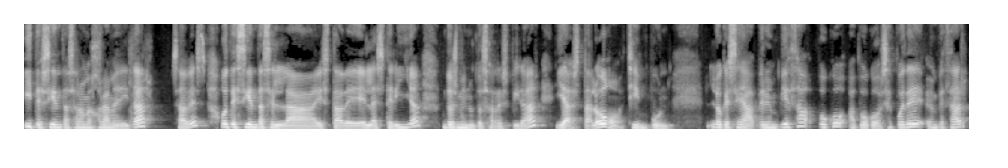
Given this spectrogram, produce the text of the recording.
y te sientas a lo mejor a meditar, ¿sabes? O te sientas en la, esta de, en la esterilla, dos minutos a respirar y hasta luego, chimpún. Lo que sea, pero empieza poco a poco. Se puede empezar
